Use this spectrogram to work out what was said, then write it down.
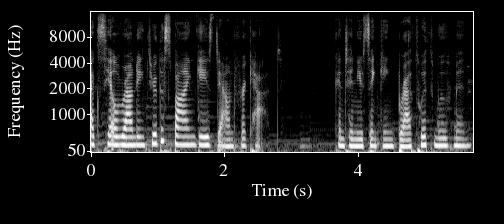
Exhale, rounding through the spine, gaze down for cat. Continue syncing breath with movement.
